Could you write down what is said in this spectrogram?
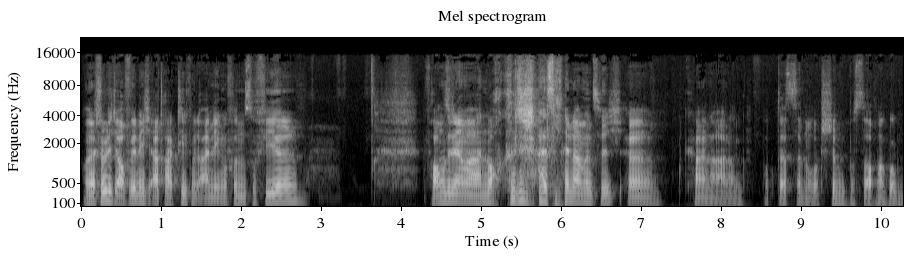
und natürlich auch wenig attraktiv mit einigen Funden zu viel. Frauen sind ja immer noch kritischer als Männer mit sich. Äh, keine Ahnung. Ob das dann überhaupt stimmt, musst du auch mal gucken.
